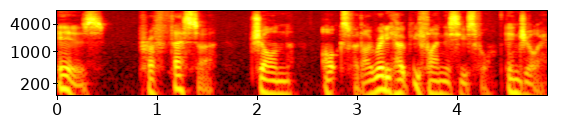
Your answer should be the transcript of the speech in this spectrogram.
is Professor John Oxford. I really hope you find this useful. Enjoy.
